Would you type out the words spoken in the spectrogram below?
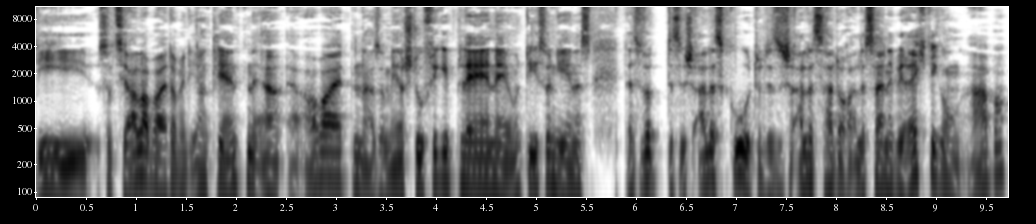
die Sozialarbeiter mit ihren Klienten er, erarbeiten, also mehrstufige Pläne und dies und jenes, das wird, das ist alles gut und das ist alles, hat auch alles seine Berechtigung, aber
